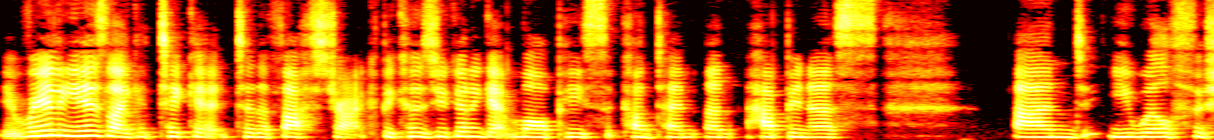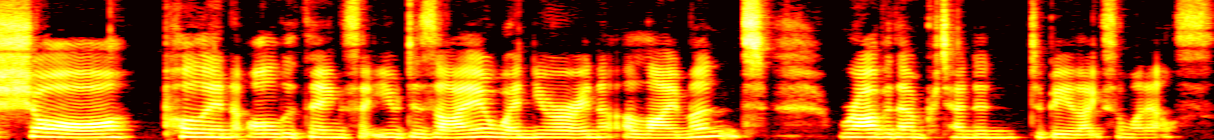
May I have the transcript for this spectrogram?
it really is like a ticket to the fast track because you're going to get more peace, contentment, happiness, and you will for sure pull in all the things that you desire when you're in alignment rather than pretending to be like someone else.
